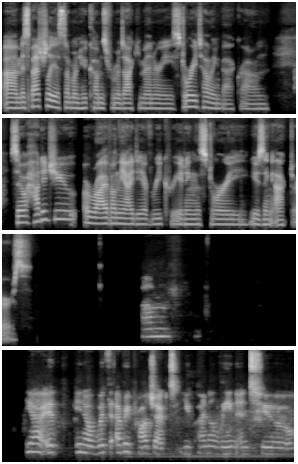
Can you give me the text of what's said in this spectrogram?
um, especially as someone who comes from a documentary storytelling background. So, how did you arrive on the idea of recreating the story using actors? Um, yeah, it you know with every project you kind of lean into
